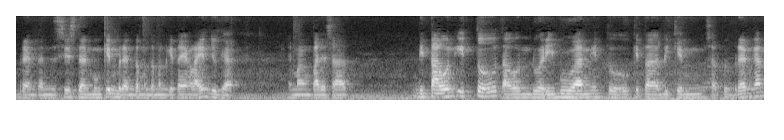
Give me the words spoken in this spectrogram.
brand tendencies dan mungkin brand teman-teman kita yang lain juga emang pada saat di tahun itu tahun 2000-an itu kita bikin satu brand kan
